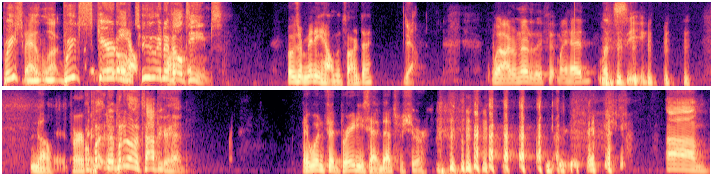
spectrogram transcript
Breech, Bad luck. Breech scared Mini off two NFL teams. Those are mini helmets, aren't they? Yeah. Well, I don't know. Do they fit my head? Let's see. No, Or Perfect. put, put it on the top of your head. they wouldn't fit Brady's head. That's for sure. Um,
